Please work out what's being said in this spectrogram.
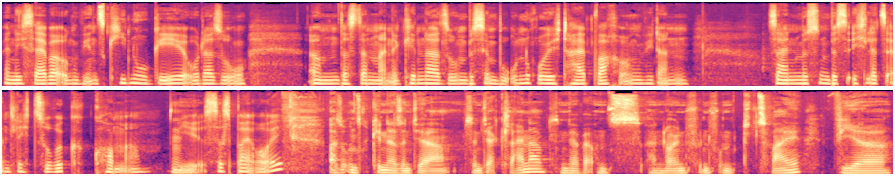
wenn ich selber irgendwie ins Kino gehe oder so, ähm, dass dann meine Kinder so ein bisschen beunruhigt, halb wach irgendwie dann sein müssen, bis ich letztendlich zurückkomme. Wie hm. ist das bei euch? Also unsere Kinder sind ja, sind ja kleiner, die sind ja bei uns äh, neun, fünf und zwei. Wir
